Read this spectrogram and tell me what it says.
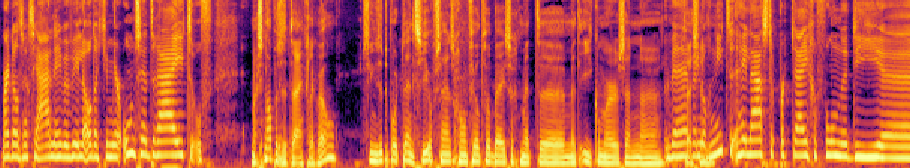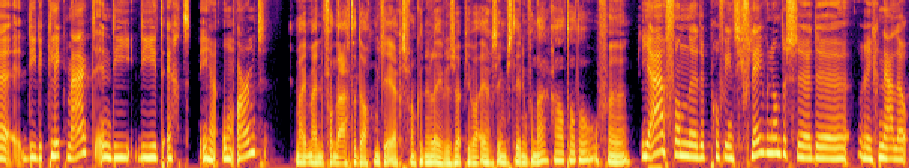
maar dan zegt ze ja, nee, we willen al dat je meer omzet draait of Maar snappen ze het eigenlijk wel? Zien ze de potentie of zijn ze gewoon veel te veel bezig met, eh, met e-commerce en eh We hebben nog niet helaas de partij gevonden die, eh, die de klik maakt en die, die het echt ja, omarmt. Maar, maar vandaag de dag moet je ergens van kunnen leven. Dus heb je wel ergens investering vandaan gehaald dat al? Of, Ja, van de provincie Flevoland, dus de regionale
